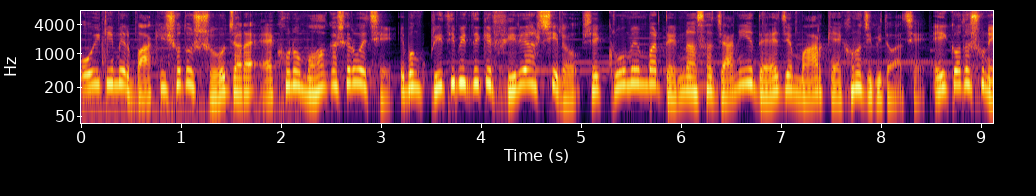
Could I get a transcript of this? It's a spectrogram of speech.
ওই টিমের বাকি সদস্য যারা এখনও মহাকাশে রয়েছে এবং পৃথিবীর দিকে ফিরে আসছিল সেই ক্রু মেম্বারদের নাসা জানিয়ে দেয় যে মার্ক এখনও জীবিত আছে। এই কথা শুনে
